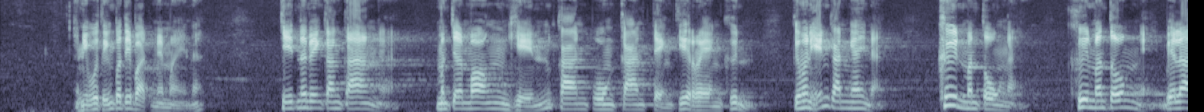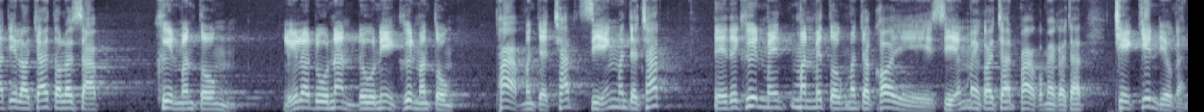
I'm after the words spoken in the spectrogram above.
ๆอันนี้พูดถึงปฏิบัติใหม่ๆนะจิตมันเป็นกลางๆเนี่ยมันจะมองเห็นการปรุงการแต่งที่แรงขึ้น คือมันเห็นกันไงน่ะคลื่นมันตรงอะคลื่นมันตรงเนี่ยเวลาที่เราใช้โทรศัพท์คลื่นมันตรง หรือเราดูนั่นดูนี่คลื่นมันตรง ภาพมันจะชัดเสียงมันจะชัด แต่ถ้าขึ้นไม่มันไม่ตรงมันจะค่อยเสียงไม่ค่อยชัดภาพก็ไม่ค่อยชัด เช็คเช่นเดียวกัน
